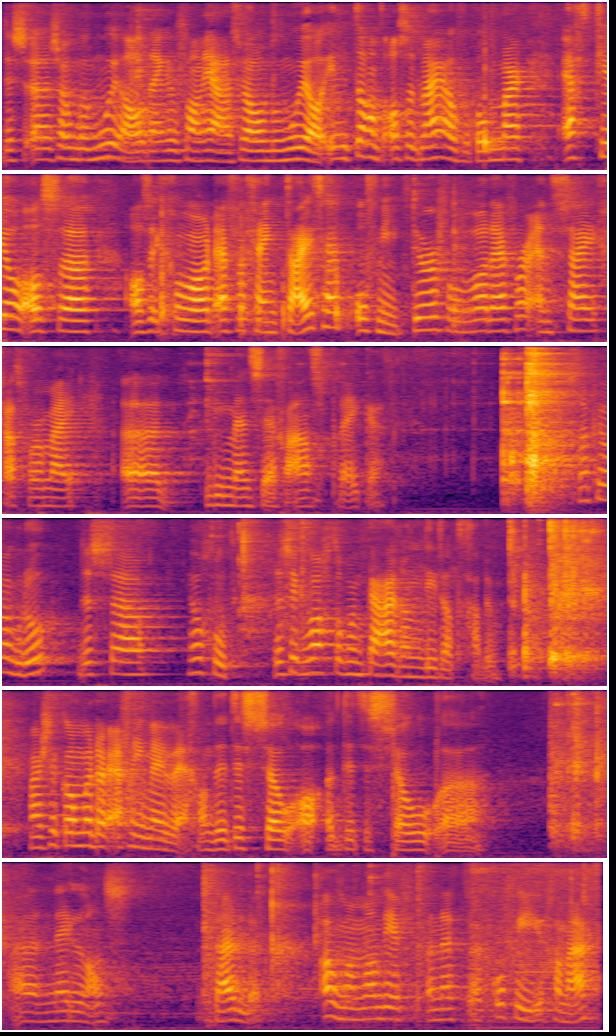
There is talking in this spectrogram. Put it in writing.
Dus uh, zo'n bemoeial, denk ik van ja, is wel een bemoeial. Irritant als het mij overkomt, maar echt chill als, als ik gewoon even geen tijd heb of niet durf of whatever. En zij gaat voor mij die mensen even aanspreken. Snap je wat ik bedoel? Dus uh, heel goed. Dus ik wacht op een Karen die dat gaat doen. Maar ze komen er echt niet mee weg. Want dit is zo, dit is zo uh, Nederlands duidelijk. Oh, mijn man die heeft net koffie gemaakt.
